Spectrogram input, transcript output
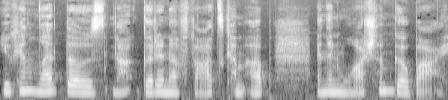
You can let those not good enough thoughts come up and then watch them go by.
